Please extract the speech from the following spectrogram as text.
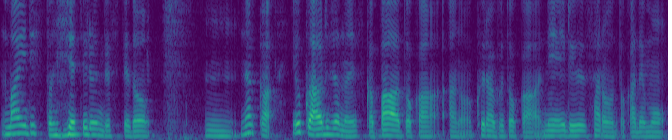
マイリストに入れてるんですけどうん、なんかよくあるじゃないですか。バーとかあのクラブとかネイルサロンとかでも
